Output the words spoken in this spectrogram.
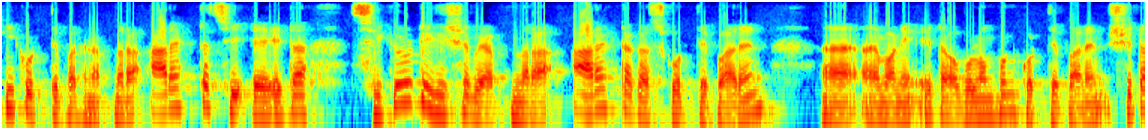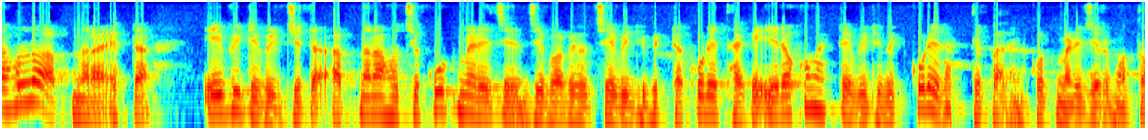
কি করতে পারেন? আপনারা আরেকটা সি- এটা সিকিউরিটি হিসেবে আপনারা আরেকটা কাজ করতে পারেন মানে এটা অবলম্বন করতে পারেন। সেটা হলো আপনারা একটা এভিডেভিট যেটা আপনারা হচ্ছে কোর্ট ম্যারেজে যেভাবে হচ্ছে এভিডেভিটটা করে থাকে, এরকম একটা এভিডেভিট করে রাখতে পারেন কোর্ট ম্যারেজের মতো।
